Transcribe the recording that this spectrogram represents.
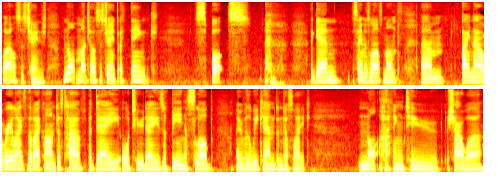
what else has changed? Not much else has changed. I think spots, again, same as last month. Um, I now realize that I can't just have a day or two days of being a slob over the weekend and just like not having to shower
